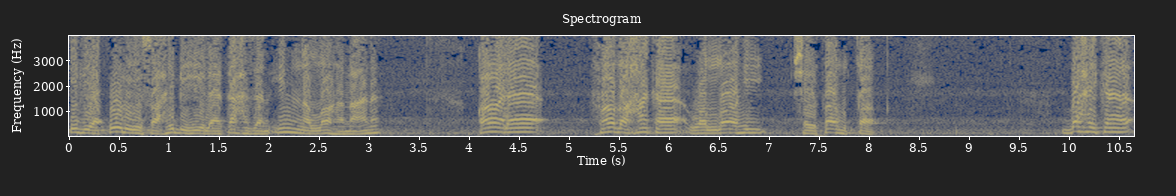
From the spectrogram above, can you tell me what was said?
إذ يقول لصاحبه لا تحزن إن الله معنا. قال فضحك والله شيطان الطاق. ضحك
